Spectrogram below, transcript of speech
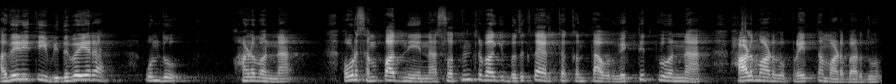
ಅದೇ ರೀತಿ ವಿಧವೆಯರ ಒಂದು ಹಣವನ್ನು, ಅವರ ಸಂಪಾದನೆಯನ್ನು, ಸ್ವತಂತ್ರವಾಗಿ ಬದುಕ್ತಾ ಇರ್ತಕ್ಕಂಥ ಅವ್ರ ವ್ಯಕ್ತಿತ್ವವನ್ನು ಹಾಳು ಮಾಡುವ ಪ್ರಯತ್ನ ಮಾಡಬಾರ್ದು,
